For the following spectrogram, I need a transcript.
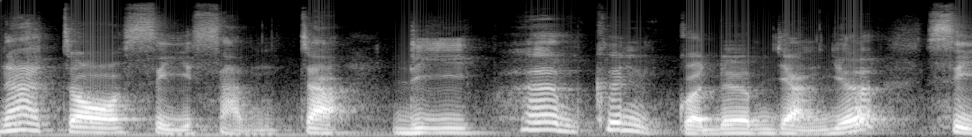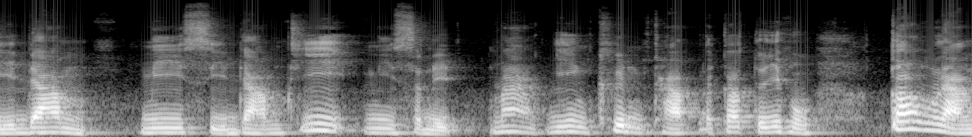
หน้าจอสีสันจะดีเพิ่มขึ้นกว่าเดิมอย่างเยอะ สีดำมีสีดำที่มีสนิทมากยิ่งขึ้นครับ แล้วก็ตัวนี้ผมกล้องหลัง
